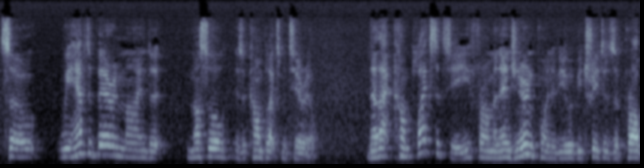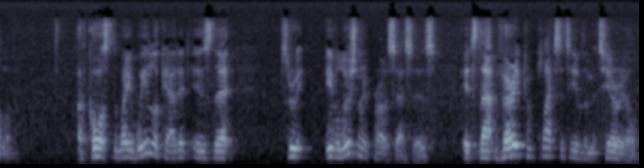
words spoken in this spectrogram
So we have to bear in mind that muscle is a complex material. Now that complexity from an engineering point of view would be treated as a problem. Of course, the way we look at it is that through evolutionary processes, it's that very complexity of the material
